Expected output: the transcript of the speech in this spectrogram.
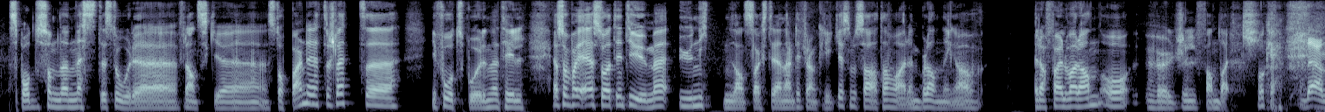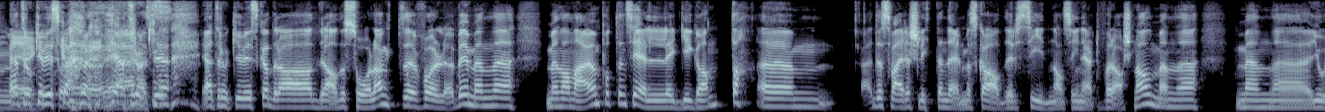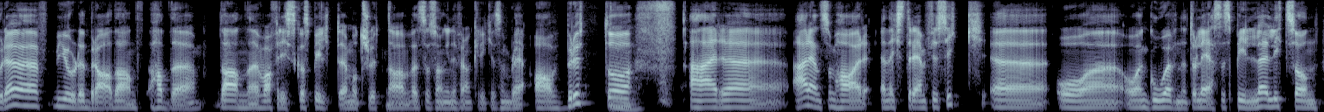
Spådd som den neste store franske stopperen, rett og slett. Uh, I fotsporene til Jeg så, jeg så et intervju med U19-landslagstreneren til Frankrike som sa at han var en blanding av Rafael Varan og Virgil van Dijk. Er Jeg tror ikke vi skal, jeg tror ikke, jeg tror ikke vi skal dra, dra det så langt eh, foreløpig, men, eh, men han er jo en potensiell gigant. da. Um, Dessverre slitt en del med skader siden han signerte for Arsenal, men, eh, men eh, gjorde, gjorde det bra da han, hadde, da han var frisk og spilte mot slutten av sesongen i Frankrike som ble avbrutt. og er, eh, er en som har en ekstrem fysikk eh, og, og en god evne til å lese spillet. Litt sånn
